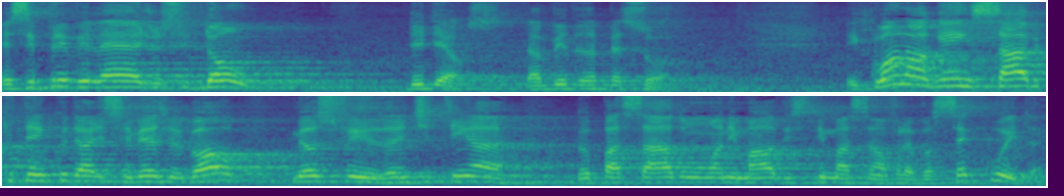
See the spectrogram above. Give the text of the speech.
esse privilégio, esse dom de Deus da vida da pessoa. E quando alguém sabe que tem que cuidar de si mesmo, igual meus filhos, a gente tinha no passado um animal de estimação. Eu falei, você cuida,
